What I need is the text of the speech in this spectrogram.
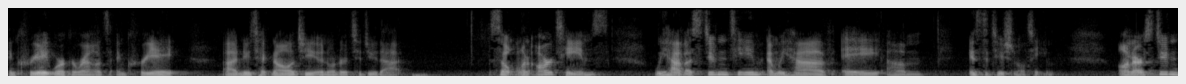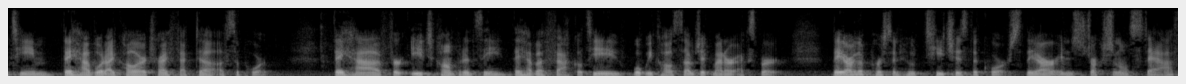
and create workarounds and create uh, new technology in order to do that. So on our teams, we have a student team and we have a um, institutional team. On our student team, they have what I call our trifecta of support. They have, for each competency, they have a faculty, what we call subject matter expert. They are the person who teaches the course. They are instructional staff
